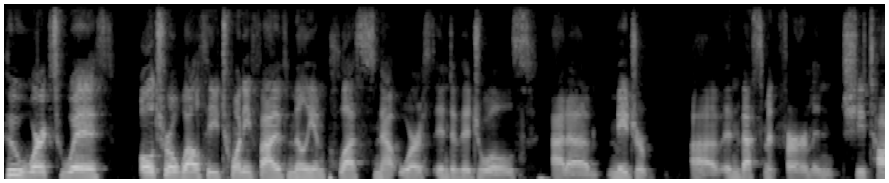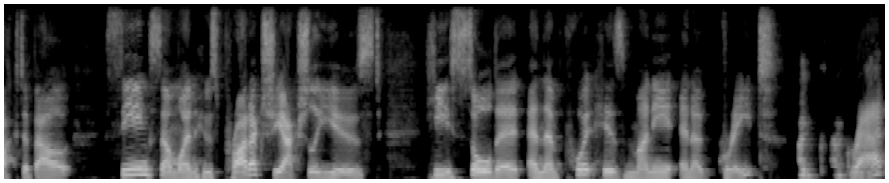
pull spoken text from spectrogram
who worked with ultra wealthy 25 million plus net worth individuals at a major uh, investment firm. And she talked about seeing someone whose product she actually used. He sold it and then put his money in a grate a, a GRAT?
